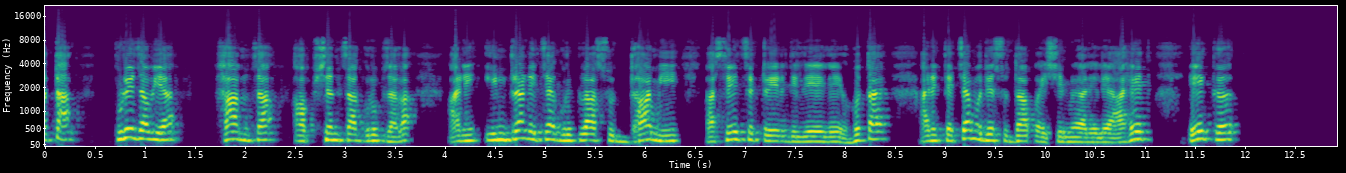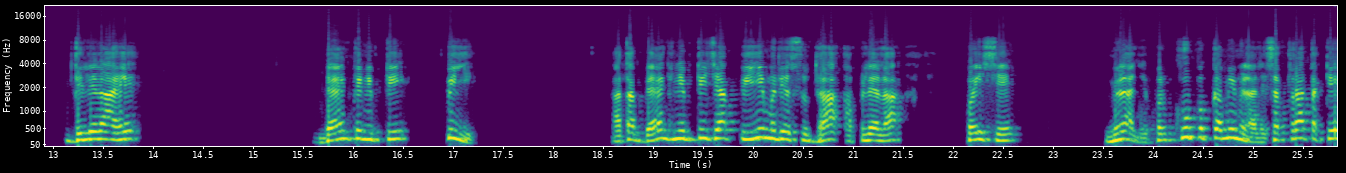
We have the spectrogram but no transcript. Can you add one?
आता पुढे जाऊया. हा आमचा ऑप्शनचा ग्रुप झाला. आणि इंट्राडेच्या ग्रुपला सुद्धा मी असेच ट्रेड दिलेले होता. आणि त्याच्यामध्ये सुद्धा पैसे मिळालेले आहेत. एक दिलेला आहे. Bank nifty P. आता बँक निफ्टीच्या पीई मध्ये सुद्धा आपल्याला पैसे मिळाले पण खूप कमी मिळाले. सतरा टक्के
